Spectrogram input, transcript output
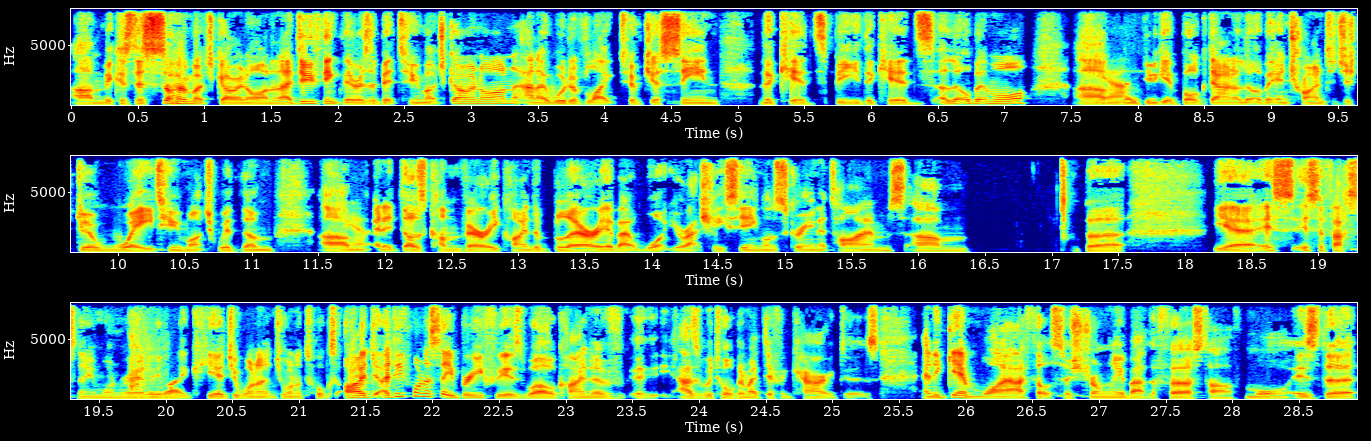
Um, because there's so much going on. And I do think there is a bit too much going on. And I would have liked to have just seen the kids be the kids a little bit more. Um, Yeah. They do get bogged down a little bit in trying to just do way too much with them. Um, Yeah. And it does come very kind of blurry about what you're actually seeing on screen at times. Um, but yeah, it's it's a fascinating one, really. Like, yeah, do you want to do you want to talk? I, I did want to say briefly as well, kind of uh, as we're talking about different characters, and again, why I felt so strongly about the first half more is that.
